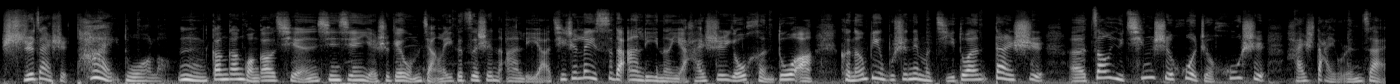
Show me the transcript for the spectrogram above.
实在是太多了。嗯，刚刚广告前，欣欣也是给我们讲了一个自身的案例啊。其实类似的案例呢，也还是有很多啊，可能并不是那么极端，但是呃，遭遇轻视或者忽视还是大有人在。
